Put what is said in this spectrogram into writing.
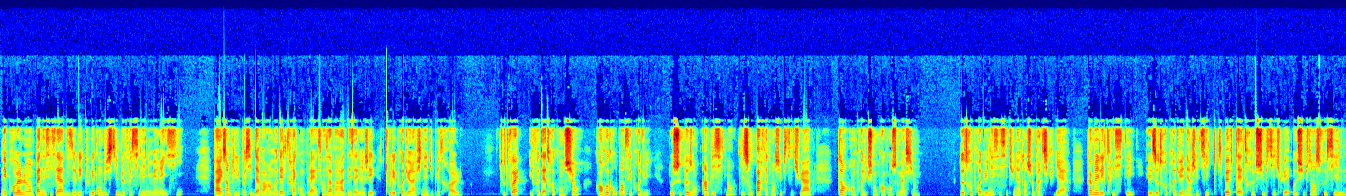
Il n'est probablement pas nécessaire d'isoler tous les combustibles fossiles énumérés ici. Par exemple, il est possible d'avoir un modèle très complet sans avoir à désagréger tous les produits raffinés du pétrole. Toutefois, il faut être conscient qu'en regroupant ces produits, nous supposons implicitement qu'ils sont parfaitement substituables, tant en production qu'en consommation. D'autres produits nécessitent une attention particulière, comme l'électricité et les autres produits énergétiques qui peuvent être substitués aux substances fossiles.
